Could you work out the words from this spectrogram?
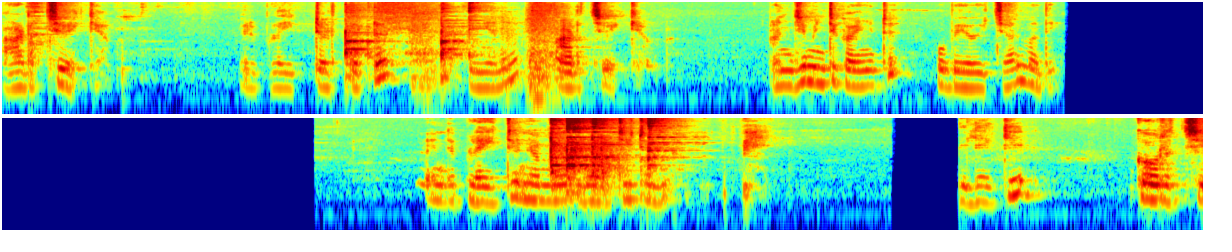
അടച്ചു വയ്ക്കാം ഒരു പ്ലേറ്റ് എടുത്തിട്ട് ഇങ്ങനെ അടച്ചു വയ്ക്കാം അഞ്ച് മിനിറ്റ് കഴിഞ്ഞിട്ട് ഉപയോഗിച്ചാൽ മതി. എന്റെ പ്ലേറ്റ് നമ്മൾ മാറ്റിയിട്ടുണ്ട്. ഇതിലേക്ക് കുറച്ച്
